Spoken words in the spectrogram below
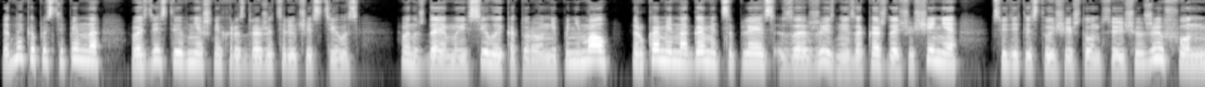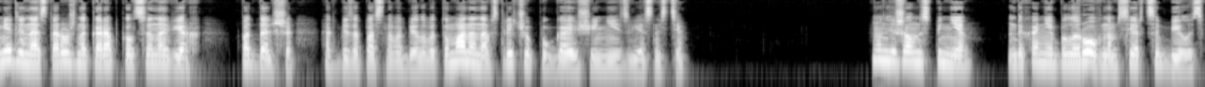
Однако постепенно воздействие внешних раздражителей участилось. Вынуждаемые силой, которые он не понимал, руками и ногами цепляясь за жизнь и за каждое ощущение, свидетельствующее, что он все еще жив, он медленно и осторожно карабкался наверх, подальше от безопасного белого тумана, навстречу пугающей неизвестности. Он лежал на спине, Дыхание было ровным, сердце билось.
